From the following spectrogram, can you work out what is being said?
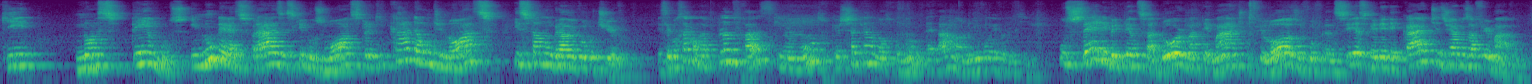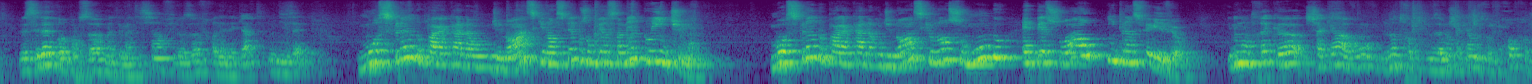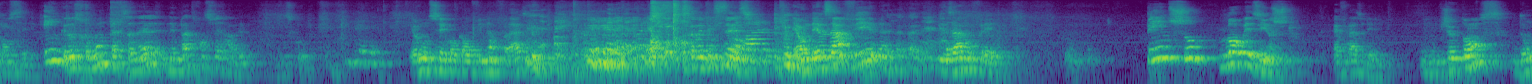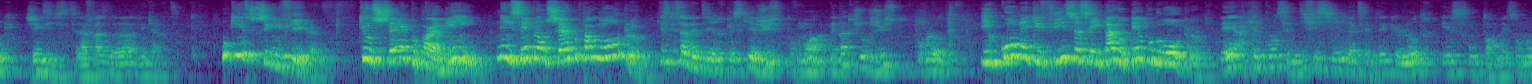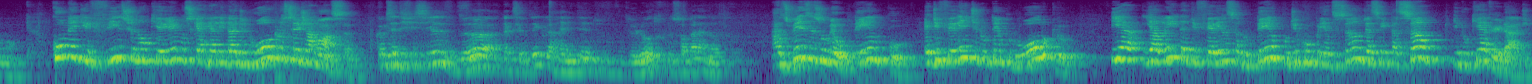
que nós temos inúmeras frases que nos mostram que cada um de nós está num grau evolutivo. Et c'est pour ça qu'on a plein de phrases qui nous montrent que chacun d'entre nous à un niveau évolutif. O célebre pensador, matemático, filósofo francês René Descartes já nos afirmava: Le célèbre penseur, mathématicien, philosophe René Descartes nous disait mostrando para cada um de nós que nós temos um pensamento íntimo, mostrando para cada um de nós que o nosso mundo é pessoal e intransferível. Il nous montrait que chacun avons notre, nous avons chacun notre propre pensée et que notre monde personnel n'est pas transférable. Eu não sei qual é o fim da frase. É um desafio, né? Pisar no freio. Penso, logo existo. É a frase dele. Je pense, donc j'existe. C'est la phrase de Descartes. O que isso significa? Que o certo para mim nem sempre é o certo para o outro. Qu'est-ce que ça veut dire Que ce qui est juste pour moi n'est pas toujours juste pour l'autre. E como é difícil aceitar o tempo do outro. Et à quel point c'est difficile d'accepter que l'autre ait son temps et son moment. Como é difícil não queremos que a realidade do outro seja a nossa. Comme c'est difficile de- d'accepter que la réalité de, de l'autre ne soit pas la nôtre. Às vezes o meu tempo é diferente do tempo do outro, e, a- e além da diferença do tempo, de compreensão, de aceitação e do que é verdade.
